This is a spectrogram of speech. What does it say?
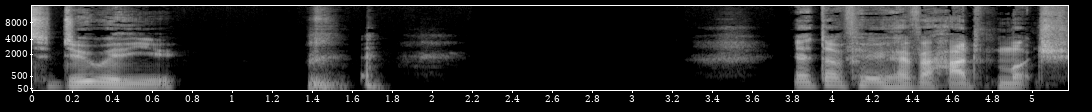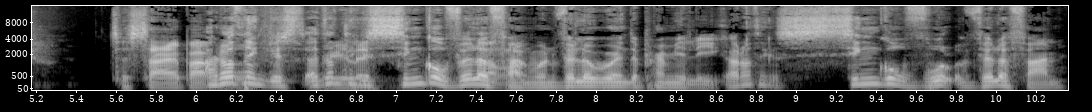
to do with you? I don't think we've ever had much to say about. I don't think Wolves, this. I don't think a single Villa Not fan like- when Villa were in the Premier League. I don't think a single Villa fan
